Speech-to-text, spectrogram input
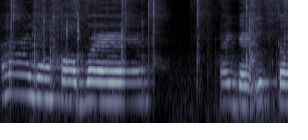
Ah, yung cover. Order ito.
